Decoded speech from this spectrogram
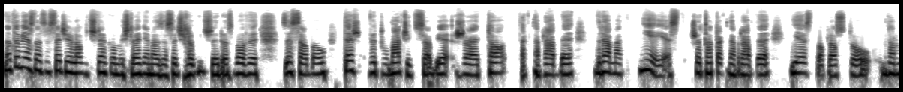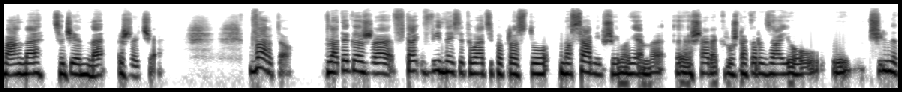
Natomiast na zasadzie logicznego myślenia, na zasadzie logicznej rozmowy ze sobą, też wytłumaczyć sobie, że to tak naprawdę dramat nie jest, że to tak naprawdę jest po prostu normalne, codzienne życie. Warto dlatego że w, ta, w innej sytuacji po prostu no, sami przyjmujemy y, szereg różnego rodzaju y, silnych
